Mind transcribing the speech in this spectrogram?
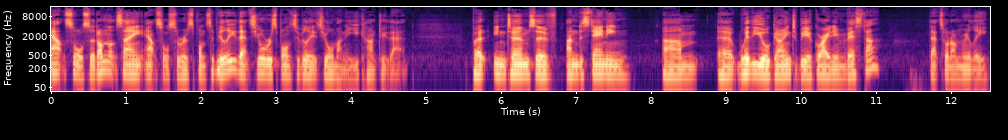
outsource it. I'm not saying outsource the responsibility. That's your responsibility. It's your money. You can't do that. But in terms of understanding um, uh, whether you're going to be a great investor, that's what I'm really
